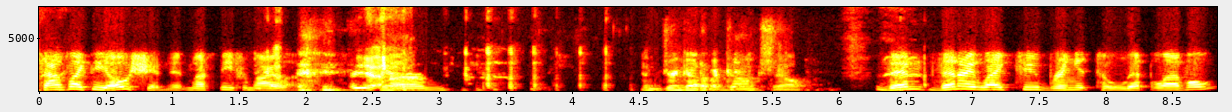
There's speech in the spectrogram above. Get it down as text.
sounds like the ocean. It must be from Isla. yeah. Um, and drink out of a conch shell. then then I like to bring it to lip level,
